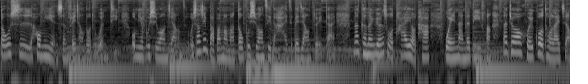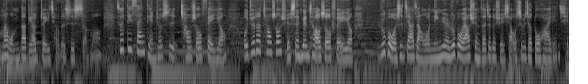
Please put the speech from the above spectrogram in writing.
都是后面衍生非常多的问题。我们也不希望这样子，我相信爸爸妈妈都不希望自己的孩子被这样对待。那可能园所他也有他为难的地方，那就要回过头来讲，那我们到底要追求的是什么？所以第三点就是超收费用。我觉得超收学生跟超收费用，如果我是家长，我宁愿如果我要选择这个学校，我是不是就多花一点钱，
